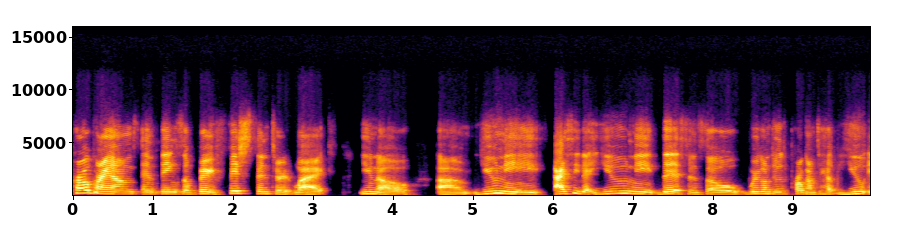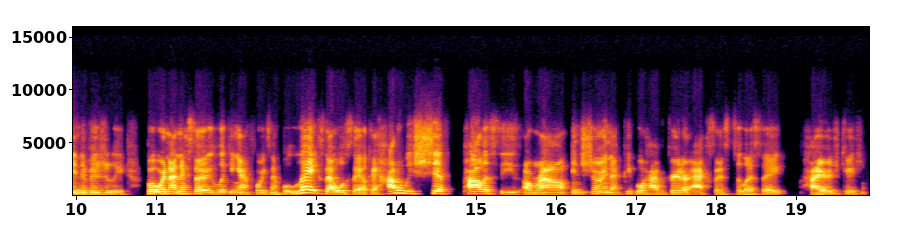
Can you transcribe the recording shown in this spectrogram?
programs and things of very fish centered like you know um, you need i see that you need this and so we're going to do the program to help you individually. But we're not necessarily looking at for example lakes that will say okay how do we shift policies around ensuring that people have greater access to let's say higher education?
